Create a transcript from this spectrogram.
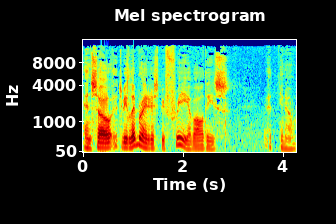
And so to be liberated is to be free of all these, uh, you know,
